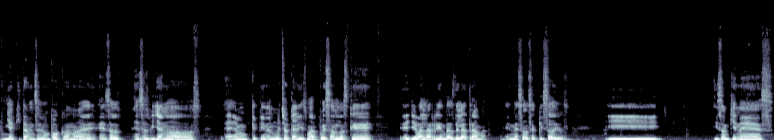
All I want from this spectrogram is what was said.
Y aquí también se ve un poco, ¿no? Eh, esos, esos villanos em, que tienen mucho carisma, pues son los que eh, llevan las riendas de la trama en esos episodios. Y, y son quienes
